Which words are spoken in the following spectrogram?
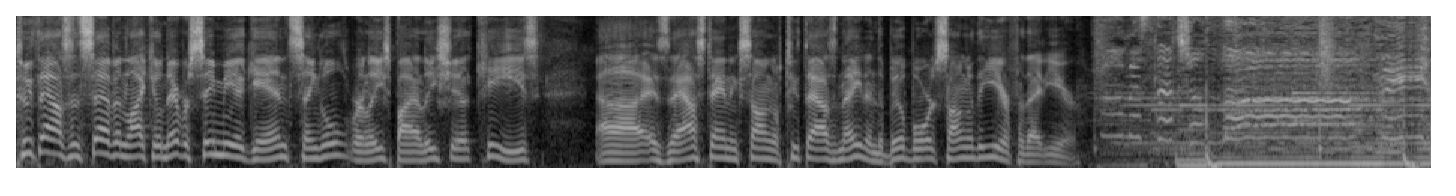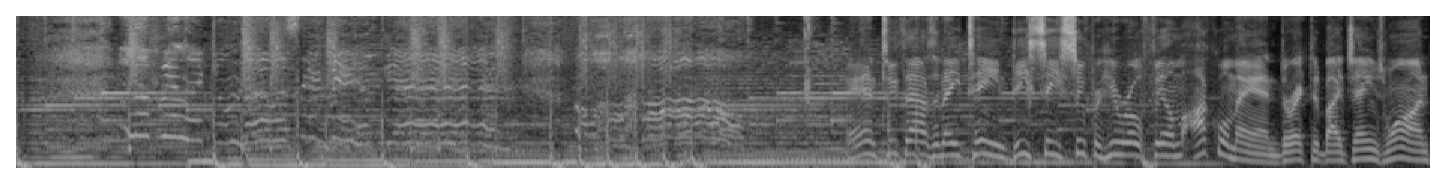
2007, Like You'll Never See Me Again, single released by Alicia Keys, uh, is the outstanding song of 2008 and the Billboard Song of the Year for that year. And 2018 DC superhero film Aquaman, directed by James Wan,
